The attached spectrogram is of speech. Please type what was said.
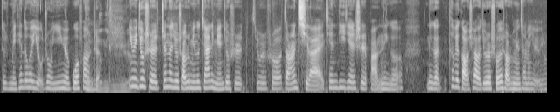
就是每天都会有这种音乐播放着，因为就是真的就少数民族家里面就是就是说早上起来先第一件事把那个。那个特别搞笑的，就是所有少数民族下面有一种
